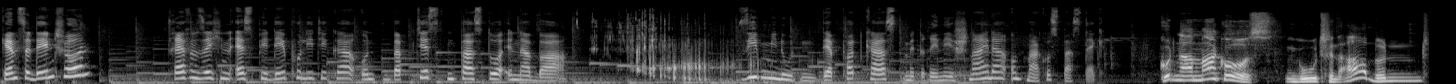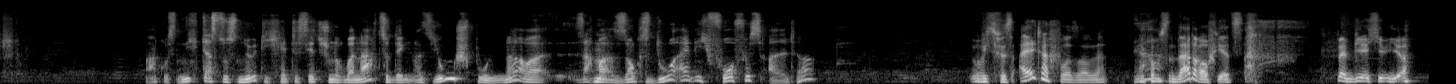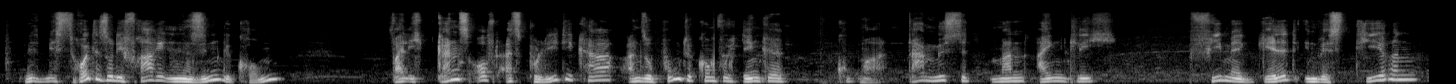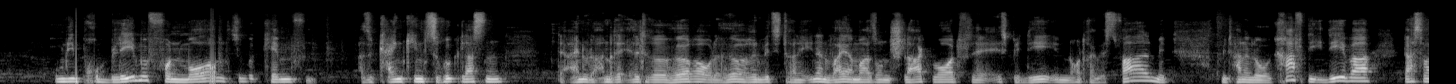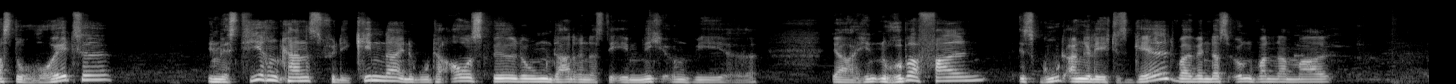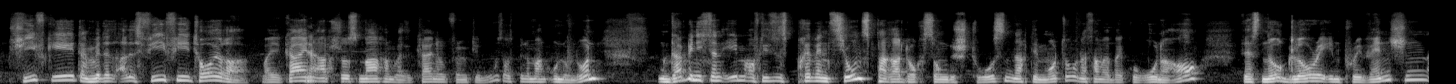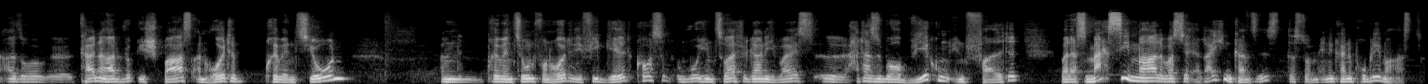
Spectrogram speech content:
Kennst du den schon? Treffen sich ein SPD-Politiker und ein Baptistenpastor in der Bar. Sieben Minuten, der Podcast mit René Schneider und Markus Bastek. Guten Abend, Markus. Guten Abend. Markus, nicht, dass du es nötig hättest, jetzt schon darüber nachzudenken als Jungspund, ne? aber sag mal, sorgst du eigentlich vor fürs Alter? Ob ich fürs Alter vorsorge? Ja. Wie kommst du denn da drauf jetzt? Beim Bierchen hier. Mir ist heute so die Frage in den Sinn gekommen, weil ich ganz oft als Politiker an so Punkte komme, wo ich denke, guck mal, da müsste man eigentlich viel mehr Geld investieren, um die Probleme von morgen zu bekämpfen. Also kein Kind zurücklassen. Der ein oder andere ältere Hörer oder Hörerin wird sich daran erinnern, war ja mal so ein Schlagwort der SPD in Nordrhein-Westfalen mit, mit Hannelore Kraft. Die Idee war, das, was du heute investieren kannst für die Kinder in eine gute Ausbildung, darin, dass die eben nicht irgendwie äh, ja, hinten rüberfallen, ist gut angelegtes Geld, weil wenn das irgendwann dann mal schief geht, dann wird das alles viel, viel teurer, weil sie keinen ja. Abschluss machen, weil sie keine vernünftige Berufsausbildung machen und, und, und. Und da bin ich dann eben auf dieses Präventionsparadoxon gestoßen, nach dem Motto, und das haben wir bei Corona auch, there's no glory in prevention, also äh, keiner hat wirklich Spaß an heute Prävention, an Prävention von heute, die viel Geld kostet und wo ich im Zweifel gar nicht weiß, äh, hat das überhaupt Wirkung entfaltet? Weil das Maximale, was du erreichen kannst, ist, dass du am Ende keine Probleme hast.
